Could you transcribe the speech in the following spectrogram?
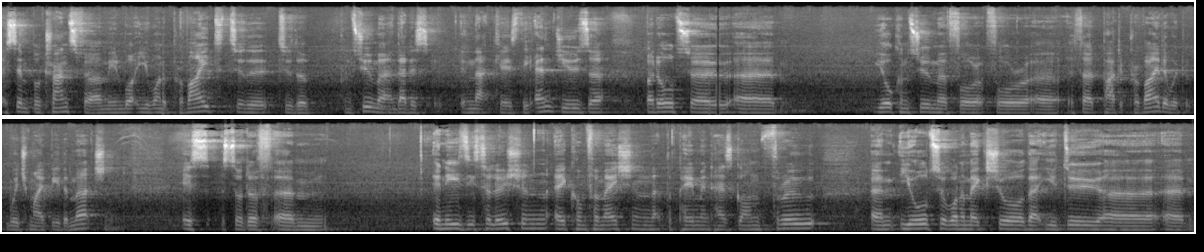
a simple transfer. I mean, what you want to provide to the to the consumer, and that is in that case the end user, but also uh, your consumer for, for uh, a third party provider, which, might be the merchant, is sort of um, an easy solution, a confirmation that the payment has gone through. Um, you also want to make sure that you do uh, um,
